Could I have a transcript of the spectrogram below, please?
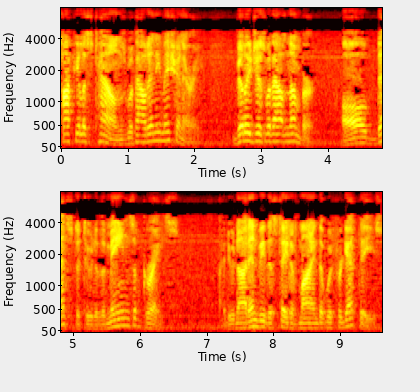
populous towns without any missionary, villages without number, all destitute of the means of grace. I do not envy the state of mind that would forget these,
